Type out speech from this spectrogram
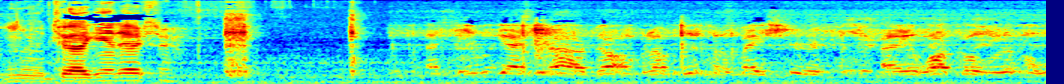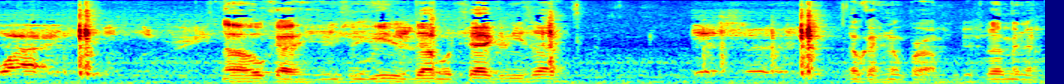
Mm, Try again, Dexter. I said we got it all gone, but I'm just gonna make sure I ain't walk over a wire. Oh, okay. You just double checking, you say? Yes, sir. Okay, no problem. Just let me know.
